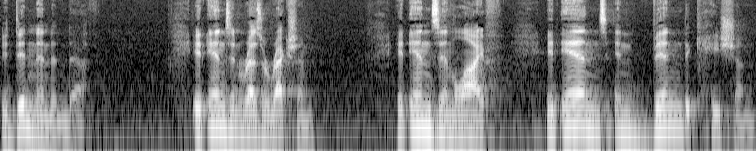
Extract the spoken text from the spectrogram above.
it didn't end in death, it ends in resurrection, it ends in life, it ends in vindication.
